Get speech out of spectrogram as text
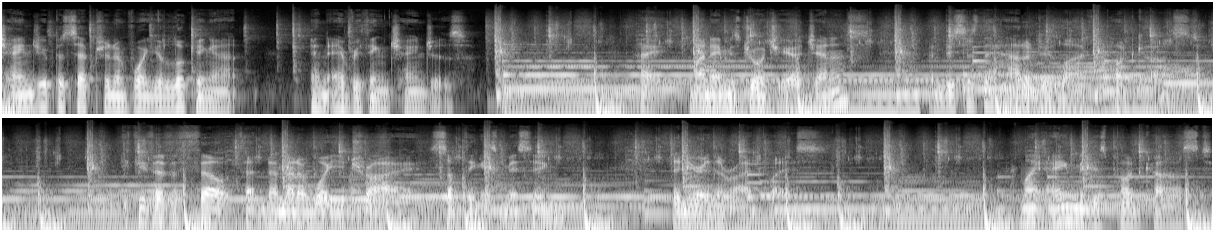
Change your perception of what you're looking at, and everything changes. Hey, my name is Giorgio Janis, and this is the How to Do Life podcast. If you've ever felt that no matter what you try, something is missing, then you're in the right place. My aim with this podcast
